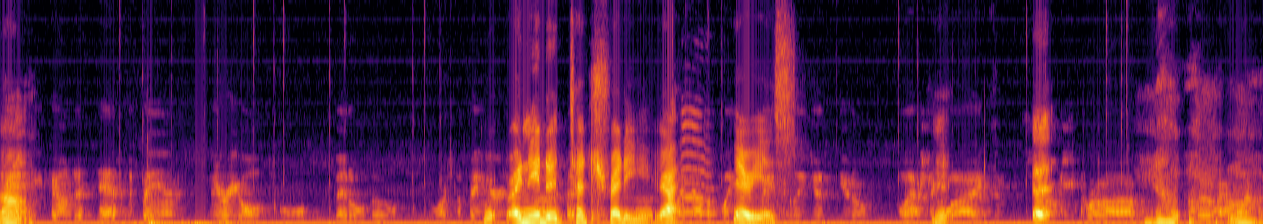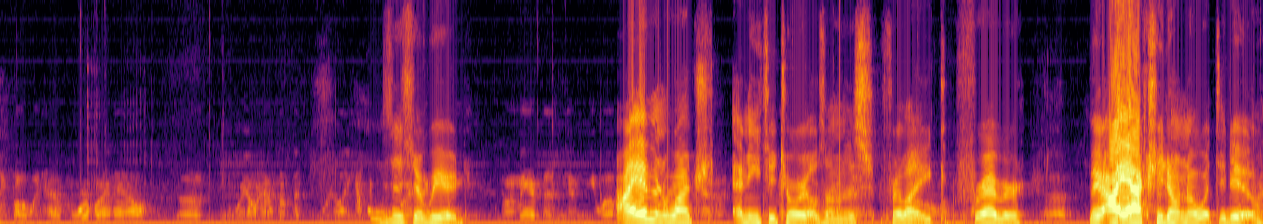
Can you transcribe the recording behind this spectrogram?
Oh. We found a desk fan, very old school, metal though. I need to touch Freddy. Yeah. There he is. Uh. No. This is so weird. I haven't watched any tutorials on this for like forever. I actually don't know what to do.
